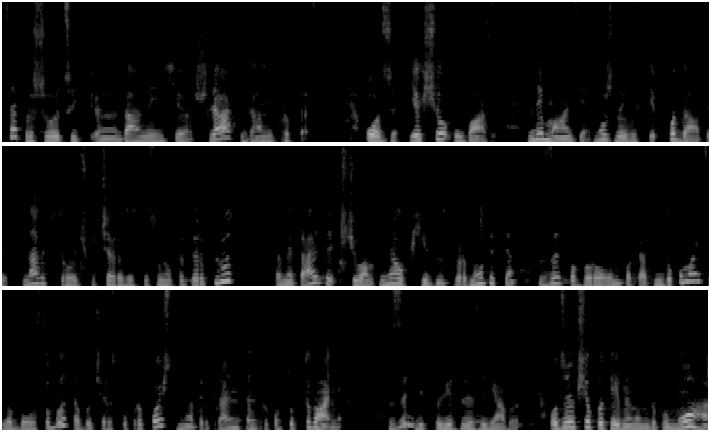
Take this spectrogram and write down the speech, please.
Це пришвидшить е, даний шлях і даний процес. Отже, якщо у вас немає можливості подати на відстрочку через застосунок Резерв Плюс, пам'ятайте, що вам необхідно звернутися з паперовим пакетом документів або особисто, або через Укрпошту на територіальний центр комплектування з відповідною заявою. Отже, якщо потрібна вам допомога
